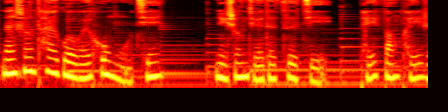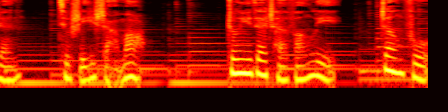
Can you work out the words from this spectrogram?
男生太过维护母亲，女生觉得自己陪房陪人就是一傻帽。终于在产房里，丈夫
